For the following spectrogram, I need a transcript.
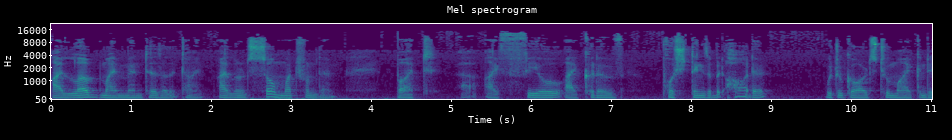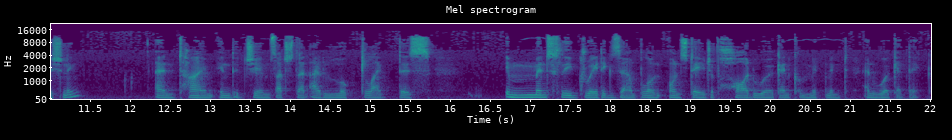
I loved my mentors at the time. I learned so much from them, but uh, I feel I could have pushed things a bit harder with regards to my conditioning and time in the gym, such that I looked like this immensely great example on, on stage of hard work and commitment and work ethic.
